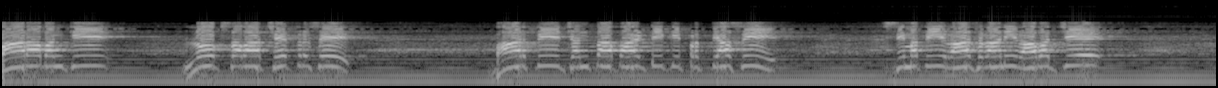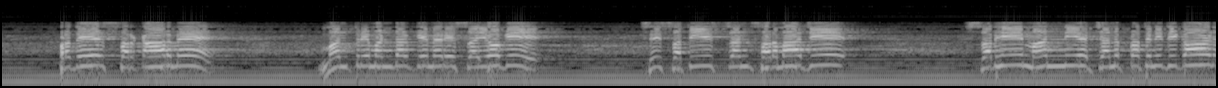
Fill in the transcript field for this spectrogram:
बाराबंकी लोकसभा क्षेत्र से भारतीय जनता पार्टी की प्रत्याशी श्रीमती राजरानी रावत जी, प्रदेश सरकार में मंत्रिमंडल के मेरे सहयोगी श्री सतीश चंद शर्मा जी, सभी माननीय जनप्रतिनिधिगण,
